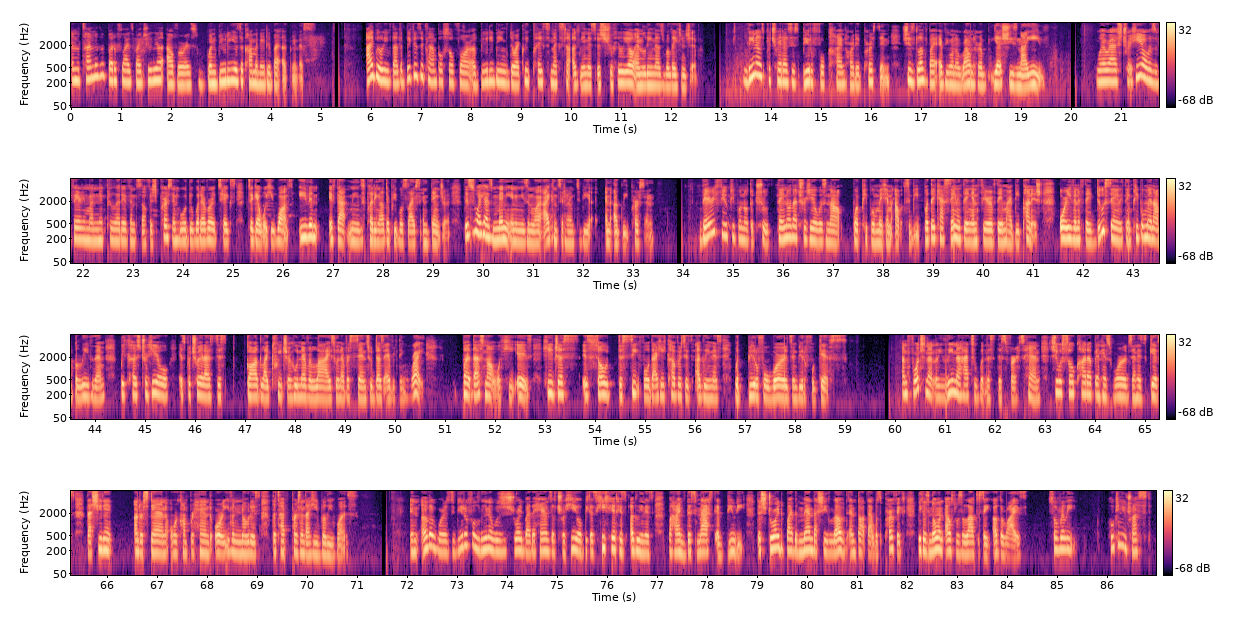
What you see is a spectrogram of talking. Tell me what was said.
Time of the Butterflies by Julia Alvarez When Beauty is Accommodated by Ugliness. I believe that the biggest example so far of beauty being directly placed next to ugliness is Trujillo and Lina's relationship. Lina is portrayed as this beautiful, kind hearted person. She's loved by everyone around her, yet she's naive. Whereas Trujillo is a very manipulative and selfish person who will do whatever it takes to get what he wants, even if that means putting other people's lives in danger. This is why he has many enemies and why I consider him to be an ugly person. Very few people know the truth. They know that Trujillo is not what people make him out to be, but they can't say anything in fear of they might be punished. Or even if they do say anything, people may not believe them because Trujillo is portrayed as this godlike creature who never lies, who never sins, who does everything right. But that's not what he is. He just is so deceitful that he covers his ugliness with beautiful words and beautiful gifts. Unfortunately, Lina had to witness this firsthand. She was so caught up in his words and his gifts that she didn't understand or comprehend or even notice the type of person that he really was. In other words, the beautiful Lina was destroyed by the hands of Trujillo because he hid his ugliness behind this mask of beauty, destroyed by the man that she loved and thought that was perfect because no one else was allowed to say otherwise. So, really, who can you trust?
